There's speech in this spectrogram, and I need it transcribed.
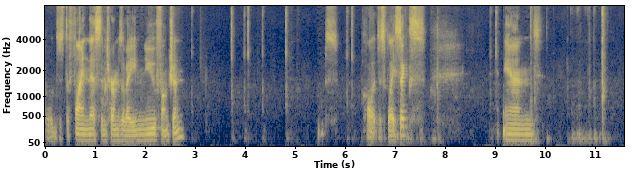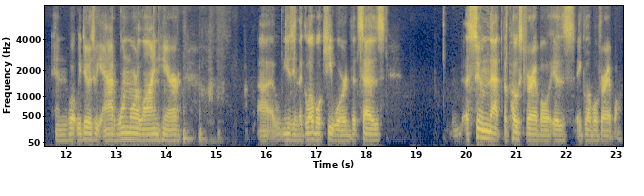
We'll just define this in terms of a new function. Call it display six. And, and what we do is we add one more line here uh, using the global keyword that says, assume that the post variable is a global variable.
